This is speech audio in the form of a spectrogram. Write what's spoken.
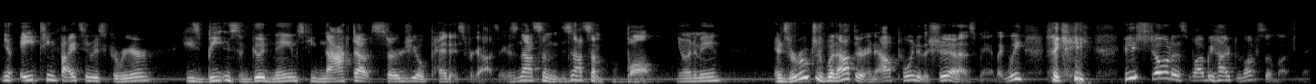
you know 18 fights into his career. He's beaten some good names. He knocked out Sergio Pettis for God's sake. It's not some. It's not some bum. You know what I mean? And Zarrukh just went out there and outpointed the shit out of this man. Like we, like he, he showed us why we hyped him up so much, man.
